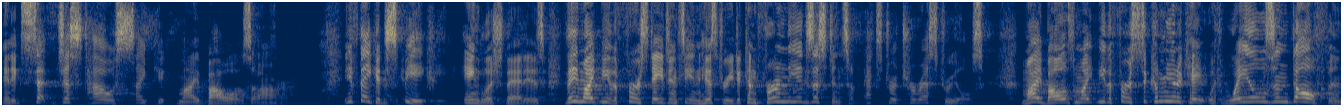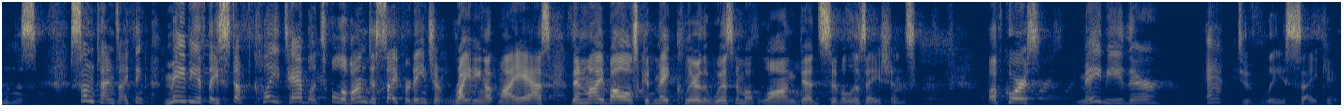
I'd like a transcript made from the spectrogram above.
and accept just how psychic my bowels are. If they could speak, English that is, they might be the first agency in history to confirm the existence of extraterrestrials. My bowels might be the first to communicate with whales and dolphins. Sometimes I think maybe if they stuffed clay tablets full of undeciphered ancient writing up my ass, then my bowels could make clear the wisdom of long dead civilizations. Of course, maybe they're actively psychic.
